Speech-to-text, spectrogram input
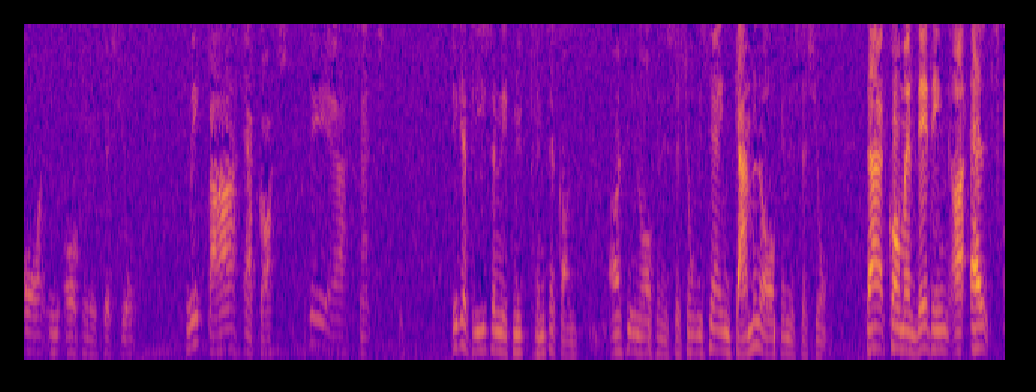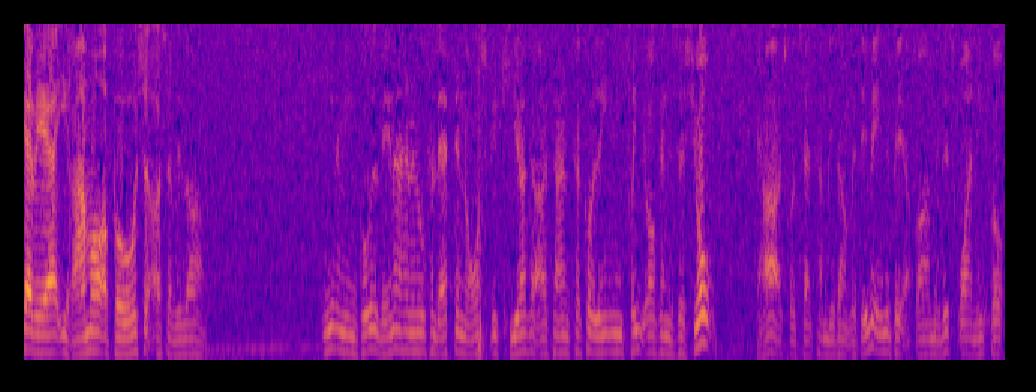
over en organisation, som ikke bare er godt. Det er sandt. Det kan blive sådan et nyt Pentagon, også i en organisation, især en gammel organisation. Der går man let ind, og alt skal være i rammer og båse og så videre. En af mine gode venner, han har nu forladt den norske kirke, og så er han så gået ind i en fri organisation. Jeg har også fortalt ham lidt om, hvad det vil indebære for ham, men det tror han ikke på.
